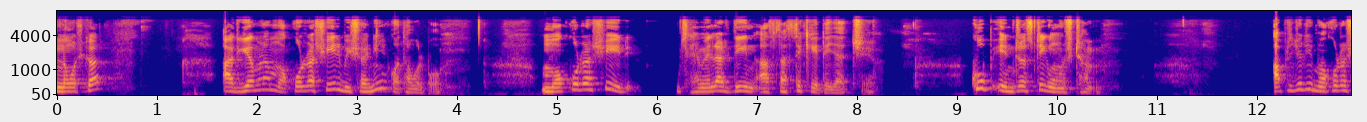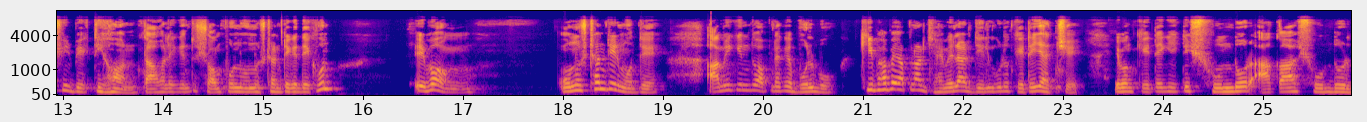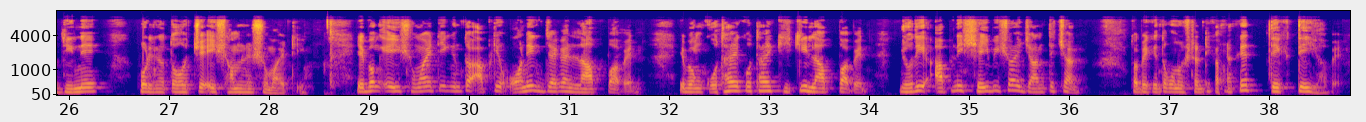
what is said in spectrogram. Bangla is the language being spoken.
নমস্কার। আজকে আমরা মকর রাশির বিষয় নিয়ে কথা বলব। মকর রাশির ঝামেলার দিন আস্তে আস্তে কেটে যাচ্ছে। খুব ইন্টারেস্টিং অনুষ্ঠান। আপনি যদি মকর রাশির ব্যক্তি হন, তাহলে কিন্তু সম্পূর্ণ অনুষ্ঠানটিকে দেখুন এবং অনুষ্ঠানটির মধ্যে আমি কিন্তু আপনাকে বলব, কীভাবে আপনার ঝামেলার দিনগুলো কেটে যাচ্ছে এবং কেটে গিয়ে একটি সুন্দর আকাশ, সুন্দর দিনে পরিণত হচ্ছে এই সামনের সময়টি। এবং এই সময়টি কিন্তু আপনি অনেক জায়গায় লাভ পাবেন এবং কোথায় কোথায় কি কি লাভ পাবেন, যদি আপনি সেই বিষয়ে জানতে চান, তবে কিন্তু অনুষ্ঠানটিকে আপনাকে দেখতেই হবে।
